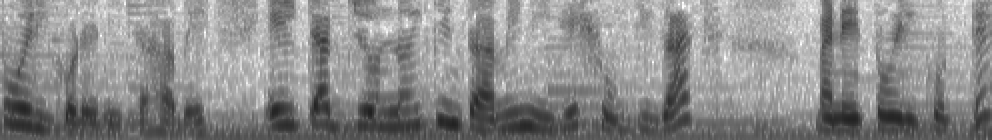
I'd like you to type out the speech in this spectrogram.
তৈরি করে নিতে হবে। এইটার জন্যই কিন্তু আমি নিজে সবজি গাছ মানে তৈরি করতে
